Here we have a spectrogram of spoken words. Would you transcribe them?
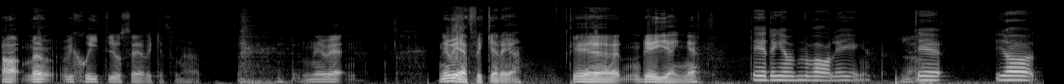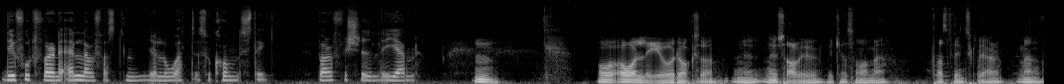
Ja, men vi skiter i att säga vilka som är här. ni, vet, ni vet vilka det är. Det är, det är gänget. Det är det gamla vanliga gänget. Det, är, ja, det är fortfarande Ellen fast jag låter så konstig. Bara förkyld igen. Mm. Och, och Leo också. Nu, nu sa vi ju vilka som var med. Fast vi inte skulle göra det. Men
